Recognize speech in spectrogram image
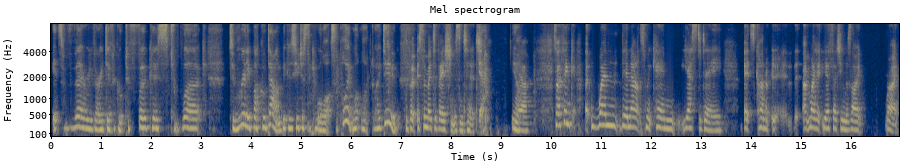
it's very, very difficult to focus, to work, to really buckle down because you just think, well, what's the point? What what do I do? But it's the motivation, isn't it? Yeah. Yeah. yeah. So I think uh, when the announcement came yesterday, it's kind of uh, my year 13 was like, right,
